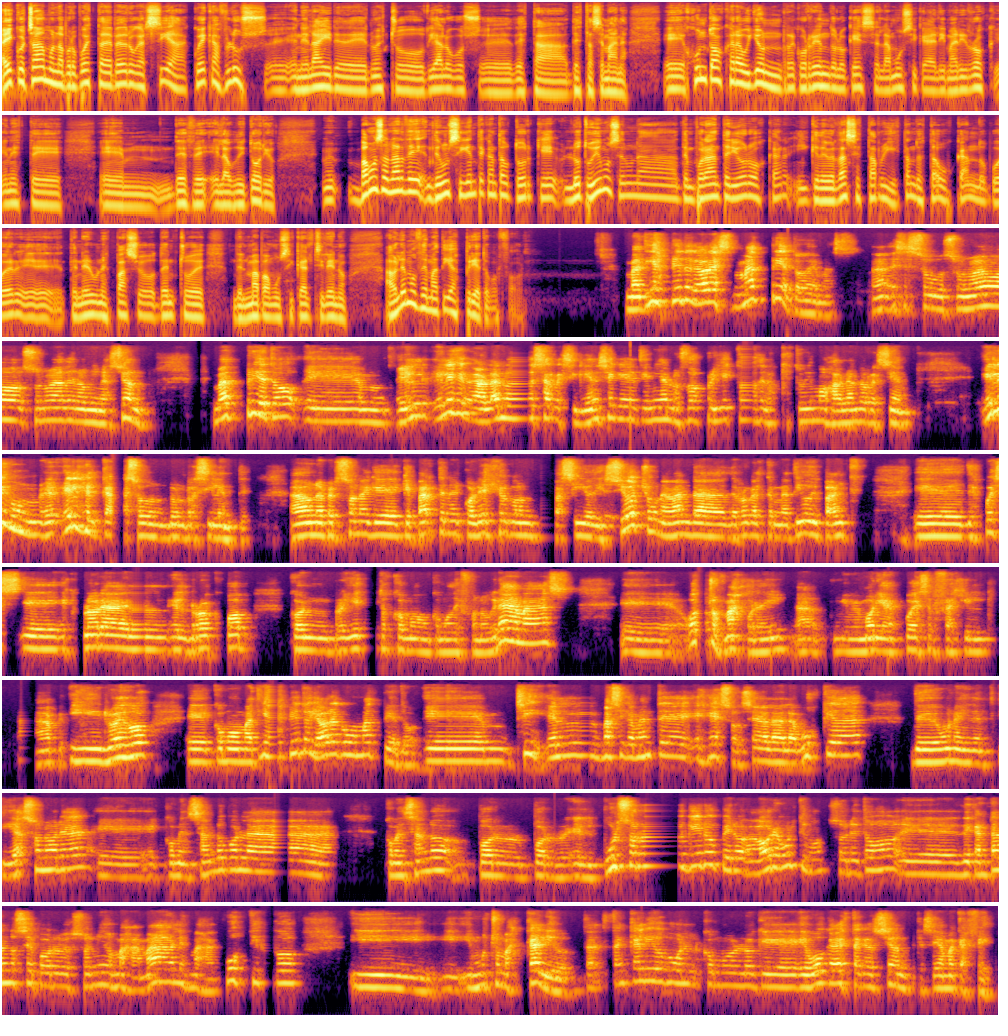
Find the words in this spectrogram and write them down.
Ahí escuchábamos la propuesta de Pedro García, Cuecas Blues, eh, en el aire de nuestros diálogos eh, de, esta, de esta semana. Eh, junto a Oscar Aullón, recorriendo lo que es la música de Limari Rock en este, em, desde el auditorio. Mm, vamos a hablar de, un siguiente cantautor que lo tuvimos en una temporada anterior, Oscar, y que de verdad se está proyectando, está buscando poder tener un espacio dentro del mapa musical chileno. Hablemos de Matías Prieto, por favor. Matías Prieto, que ahora es Matt Prieto, además. ¿ah? Esa es su, su, nuevo, su nueva denominación. Matt Prieto, eh, él, él, es hablando de esa resiliencia que tenían los dos proyectos de los que estuvimos hablando recién. Él es, un, él es el caso de un, resiliente. a ¿ah? una persona que, que, parte en el colegio con Pasillo 18, una banda de rock alternativo y punk. Eh, después eh, explora el, el, rock pop con proyectos como, como de fonogramas, eh, otros más por ahí, ¿ah? mi memoria puede ser frágil. ¿ah? Y luego, eh, como Matías Prieto y ahora como Matt Prieto. Eh, sí, él básicamente es eso, o sea, la, la búsqueda de una identidad sonora, comenzando por la comenzando por, por, el pulso rockero, pero ahora último, sobre todo, eh, decantándose por sonidos más amables, más acústicos y, mucho más cálidos, tan cálido como, como lo que evoca esta canción que se llama Café.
